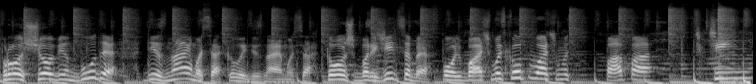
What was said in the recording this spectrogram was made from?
Про що він буде, дізнаємося, коли дізнаємося. Тож бережіть себе, побачимось, коли побачимось. Па-па. Чик-чинь.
